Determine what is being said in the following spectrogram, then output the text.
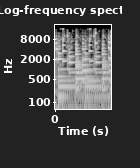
Thank you.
